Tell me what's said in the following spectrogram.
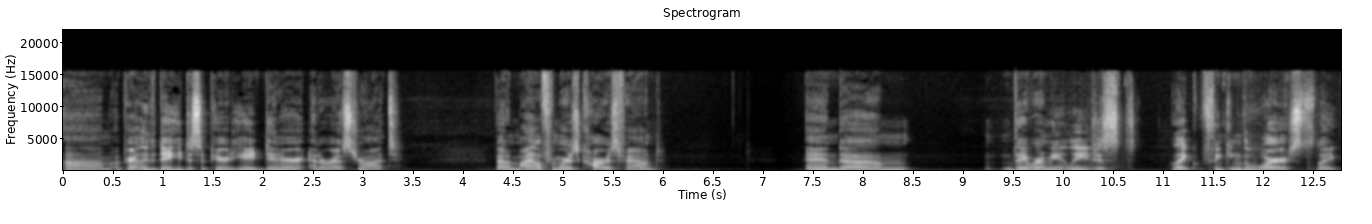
Um, apparently, the day he disappeared, he ate dinner at a restaurant about a mile from where his car was found, and um, they were immediately just like thinking the worst. Like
